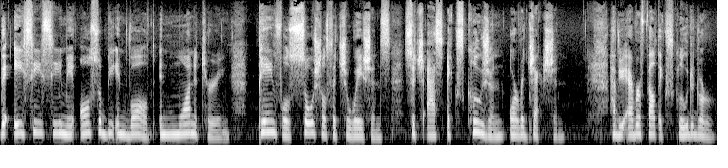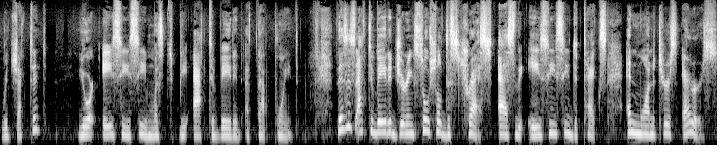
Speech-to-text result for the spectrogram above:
The ACC may also be involved in monitoring painful social situations such as exclusion or rejection. Have you ever felt excluded or rejected? Your ACC must be activated at that point. This is activated during social distress as the ACC detects and monitors errors.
